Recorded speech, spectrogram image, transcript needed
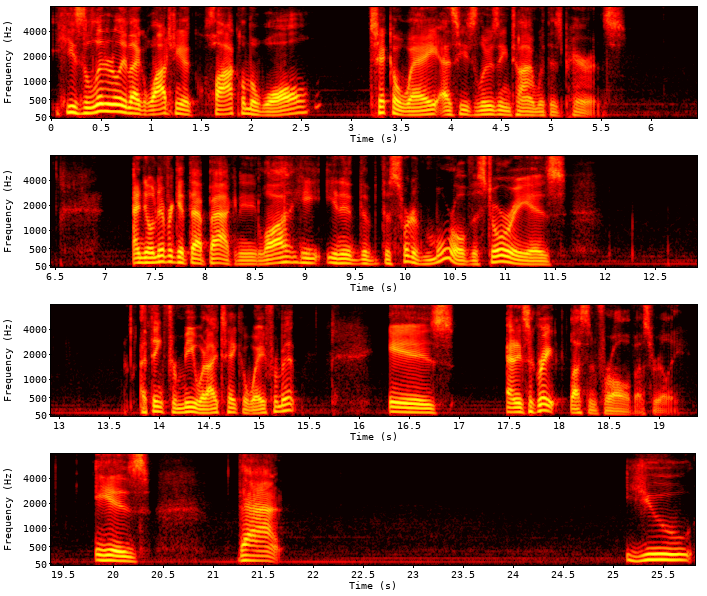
he's literally like watching a clock on the wall tick away as he's losing time with his parents. And you'll never get that back. And he lost, he, you know, the, the sort of moral of the story is, I think for me, what I take away from it is, and it's a great lesson for all of us, really, is that you,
